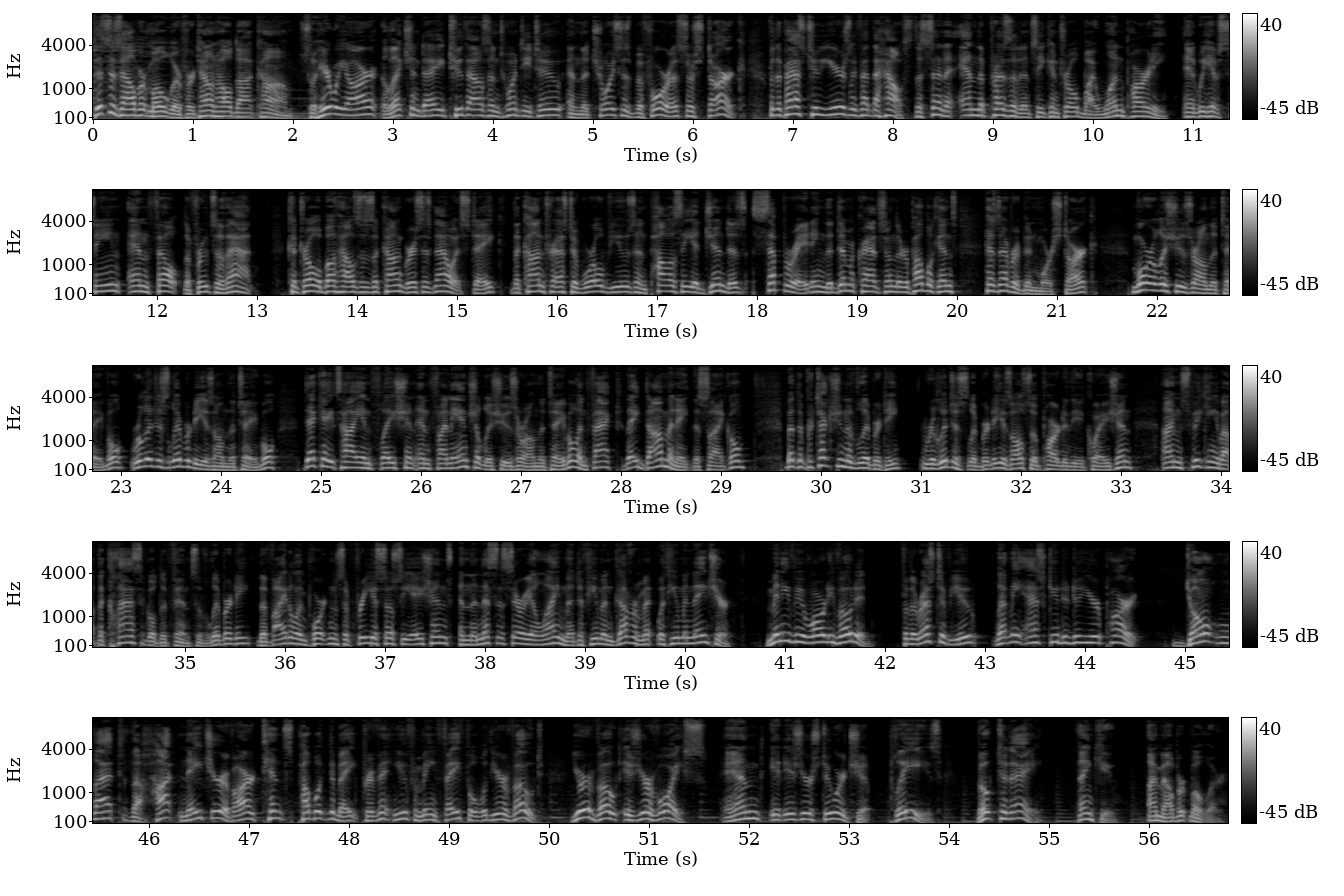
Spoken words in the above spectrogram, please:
This is Albert Mohler for townhall.com. So here we are, election day 2022, and the choices before us are stark. For the past two years, we've had the House, the Senate, and the presidency controlled by one party, and we have seen and felt the fruits of that. Control of both houses of Congress is now at stake. The contrast of worldviews and policy agendas separating the Democrats from the Republicans has never been more stark. Moral issues are on the table. Religious liberty is on the table. Decades high inflation and financial issues are on the table. In fact, they dominate the cycle. But the protection of liberty, religious liberty, is also part of the equation. I'm speaking about the classical defense of liberty, the vital importance of free associations, and the necessary alignment of human government with human nature. Many of you have already voted. For the rest of you, let me ask you to do your part. Don't let the hot nature of our tense public debate prevent you from being faithful with your vote. Your vote is your voice, and it is your stewardship. Please vote today. Thank you. I'm Albert Mohler.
